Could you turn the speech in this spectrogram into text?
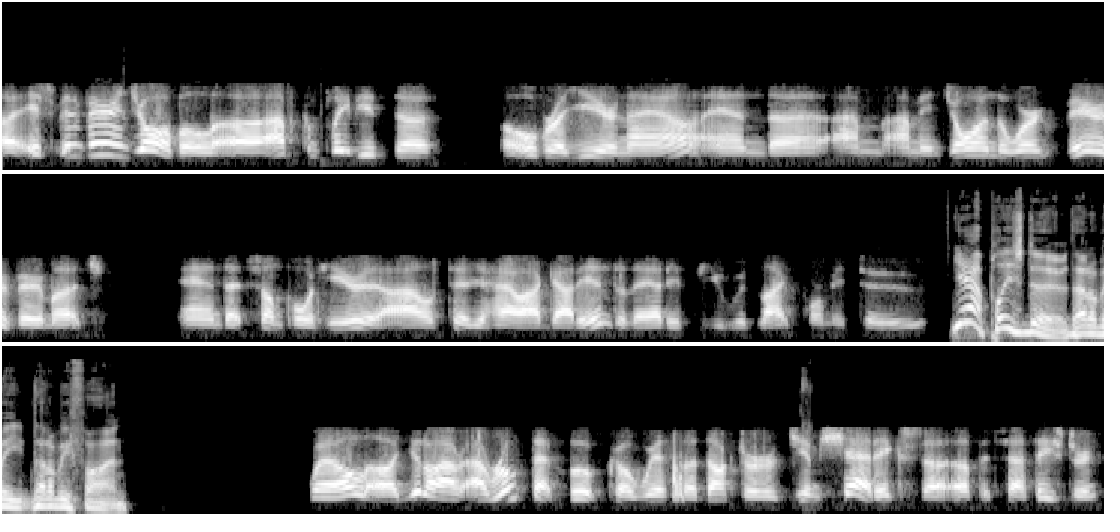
uh, it's been very enjoyable. Uh, I've completed uh, over a year now, and uh, I'm I'm enjoying the work very very much. And at some point here, I'll tell you how I got into that if you would like for me to. Yeah, please do. That'll be that'll be fun. Well, uh, you know, I, I wrote that book uh, with uh, Dr. Jim Shaddix uh, up at Southeastern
